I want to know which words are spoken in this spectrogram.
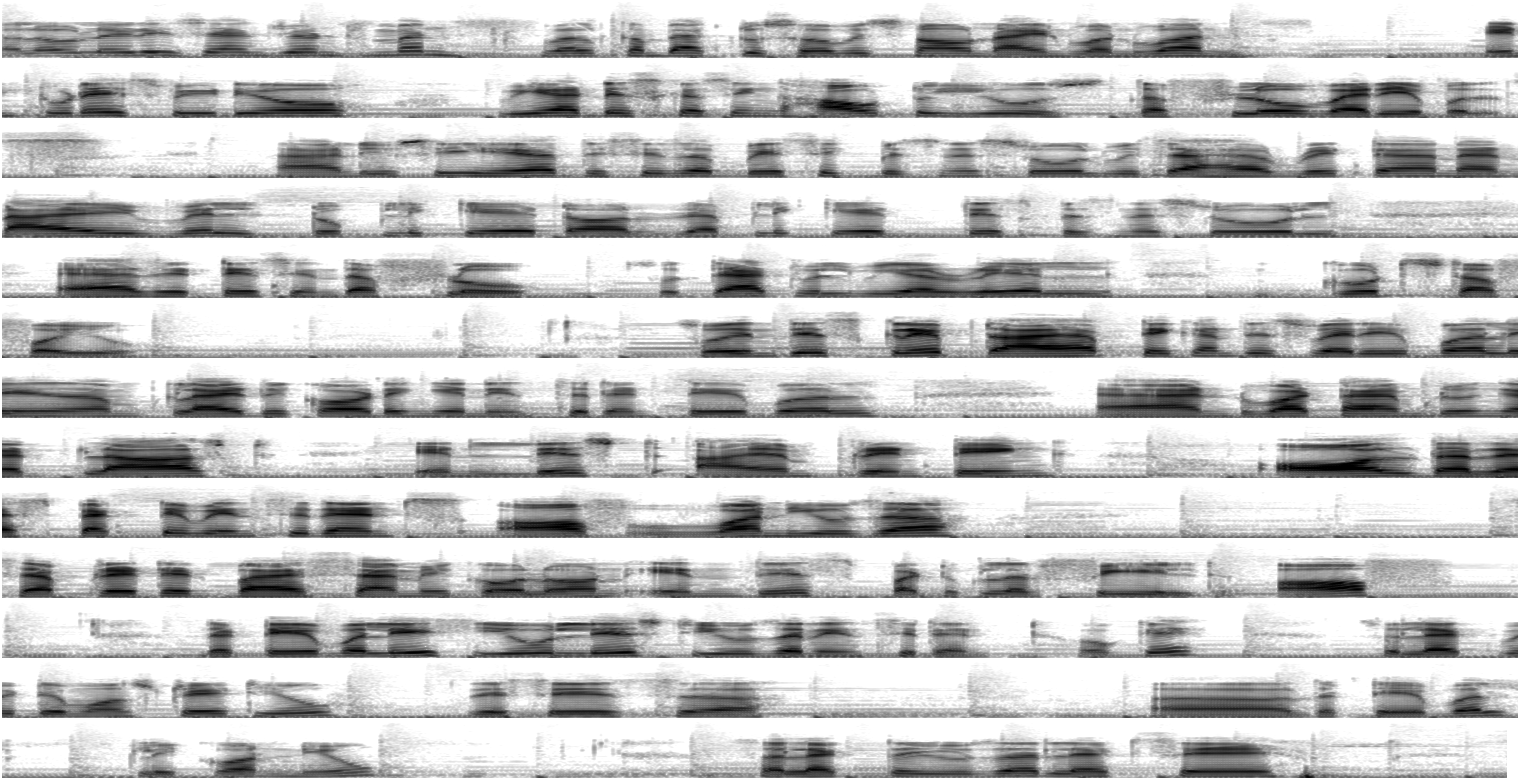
Hello ladies and gentlemen, welcome back to ServiceNow 911. In today's video, we are discussing how to use the flow variables. And you see here, this is a basic business rule which I have written and I will duplicate or replicate this business rule as it is in the flow. So that will be a real good stuff for you. So in this script, I have taken this variable in um, client recording in incident table and what I am doing at last in list I am printing all the respective incidents of one user separated by semicolon in this particular field of the table is you list user incident okay? So let me demonstrate you. This is uh, uh, the table. Click on new. Select the user let's say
